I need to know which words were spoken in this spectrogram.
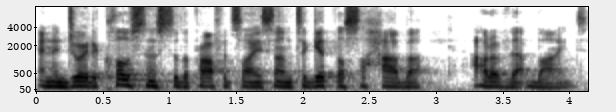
and enjoyed a closeness to the Prophet to get the Sahaba out of that bind.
